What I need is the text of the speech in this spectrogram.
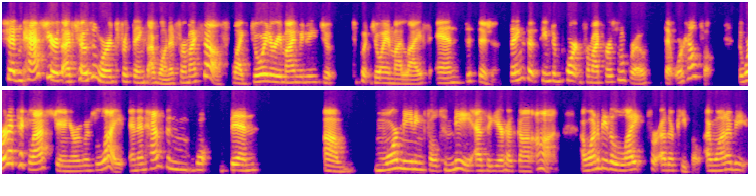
She said, in past years, I've chosen words for things I wanted for myself, like joy to remind me to, to put joy in my life and decisions, things that seemed important for my personal growth that were helpful. The word I picked last January was light, and it has been been um, more meaningful to me as the year has gone on. I want to be the light for other people. I want to be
